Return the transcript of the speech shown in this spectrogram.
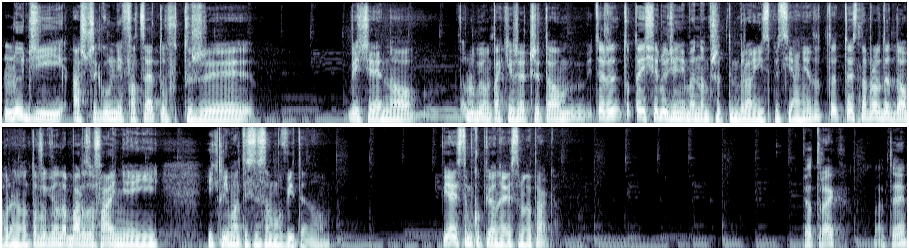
ludzi, a szczególnie facetów, którzy wiecie, no lubią takie rzeczy, to tutaj się ludzie nie będą przed tym bronić specjalnie. To, to, to jest naprawdę dobre, no to wygląda bardzo fajnie i i klimat jest niesamowity, no. Ja jestem kupiony, ja jestem na tak. Piotrek, a ty?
